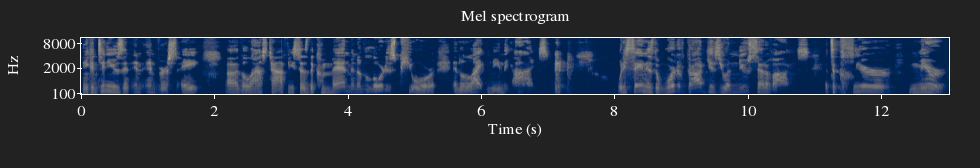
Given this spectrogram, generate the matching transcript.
he continues in, in, in verse 8, uh, the last half, he says, The commandment of the Lord is pure, enlightening the eyes. What he's saying is the word of God gives you a new set of eyes. It's a clearer mirror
